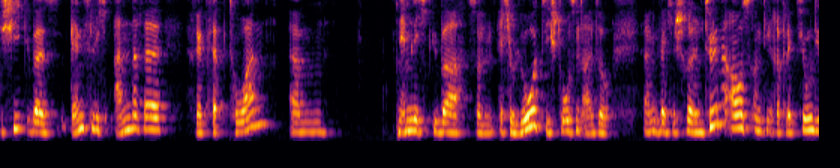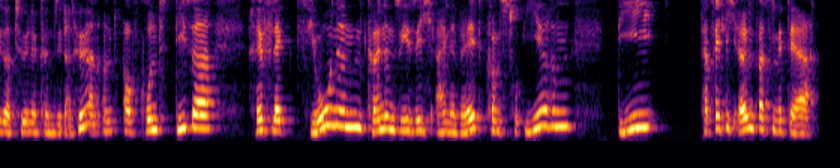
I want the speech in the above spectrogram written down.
geschieht über gänzlich andere Rezeptoren, ähm, nämlich über so ein Echolot. Sie stoßen also irgendwelche schrillen Töne aus und die Reflexion dieser Töne können Sie dann hören und aufgrund dieser Reflexionen können Sie sich eine Welt konstruieren, die tatsächlich irgendwas mit der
